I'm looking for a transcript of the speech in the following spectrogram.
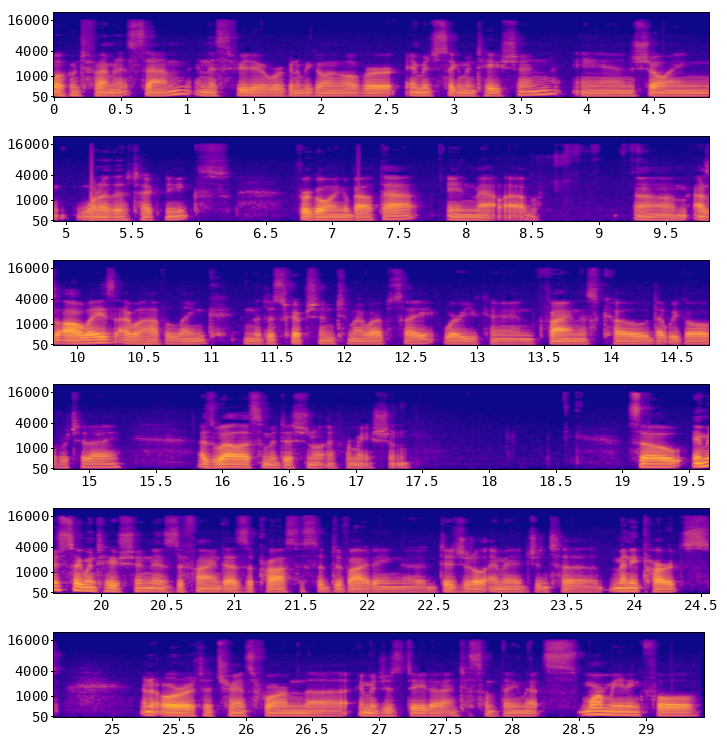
Welcome to 5 Minute STEM. In this video we're going to be going over image segmentation and showing one of the techniques for going about that in MATLAB. Um, as always, I will have a link in the description to my website where you can find this code that we go over today, as well as some additional information. So image segmentation is defined as the process of dividing a digital image into many parts in order to transform the image's data into something that's more meaningful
